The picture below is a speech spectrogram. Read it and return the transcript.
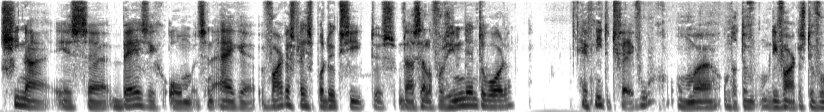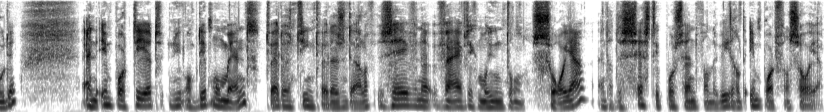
China is eh, bezig om zijn eigen varkensvleesproductie, dus daar zelfvoorzienend in te worden. Heeft niet het veevoer om, om, dat te- om die varkens te voeden. En importeert nu op dit moment, 2010, 2011, 57 miljoen ton soja. En dat is 60% van de wereldimport van soja.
